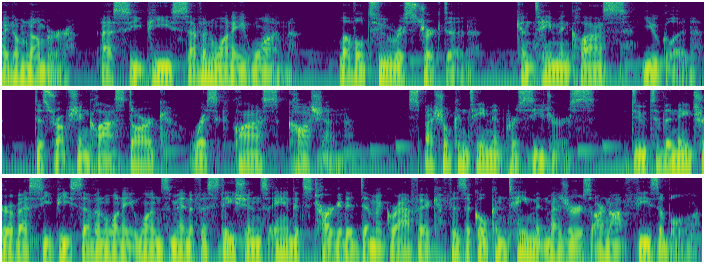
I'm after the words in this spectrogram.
Item Number SCP-7181 Level 2 Restricted. Containment Class Euclid. Disruption Class Dark. Risk Class Caution. Special Containment Procedures. Due to the nature of SCP-7181's manifestations and its targeted demographic, physical containment measures are not feasible.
